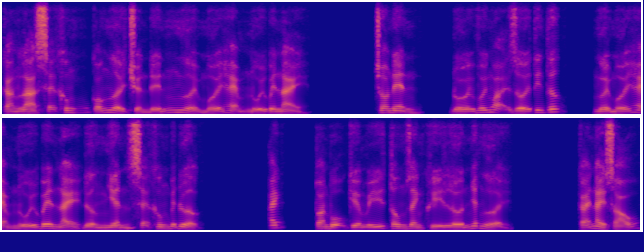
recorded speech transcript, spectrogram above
càng là sẽ không có người chuyển đến người mới hẻm núi bên này. Cho nên đối với ngoại giới tin tức, người mới hẻm núi bên này đương nhiên sẽ không biết được. Ách, toàn bộ kiếm ý tông danh khí lớn nhất người. Cái này sáu.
